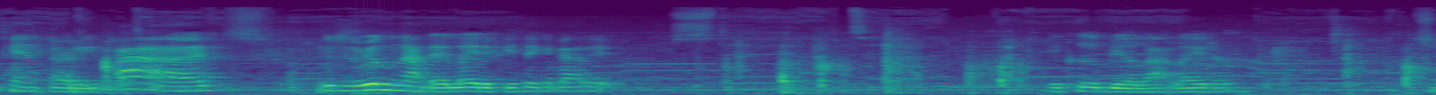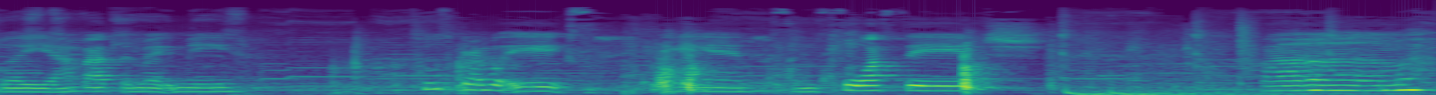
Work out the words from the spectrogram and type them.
10.35 which is really not that late if you think about it. It could be a lot later. But yeah, I'm about to make me two scrambled eggs and some sausage. Um,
